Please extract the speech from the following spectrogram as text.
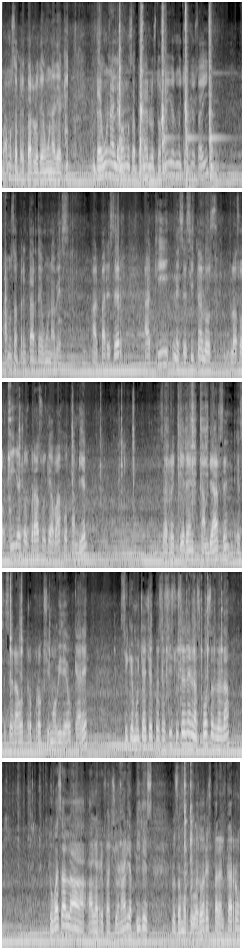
Vamos a apretarlo de una de aquí de una le vamos a poner los tornillos muchachos ahí. Vamos a apretar de una vez. Al parecer aquí necesita los las horquillas los brazos de abajo también. Se requieren cambiarse. Ese será otro próximo video que haré. Así que muchachos pues así suceden las cosas verdad tú vas a la, a la refaccionaria pides los amortiguadores para el carro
